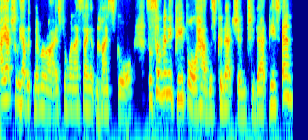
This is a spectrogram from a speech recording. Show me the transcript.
i actually have it memorized from when i sang it in high school. So so many people have this connection to that piece and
